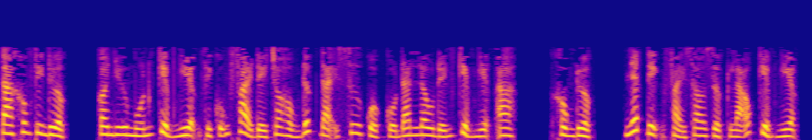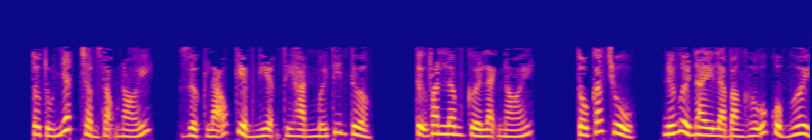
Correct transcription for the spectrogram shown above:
ta không tin được, coi như muốn kiểm nghiệm thì cũng phải để cho Hồng Đức đại sư của cổ đan lâu đến kiểm nghiệm a. không được, nhất định phải do dược lão kiểm nghiệm. Tô Tú Nhất trầm giọng nói, dược lão kiểm nghiệm thì hắn mới tin tưởng. Tự Văn Lâm cười lạnh nói, Tô các chủ, nếu người này là bằng hữu của ngươi,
